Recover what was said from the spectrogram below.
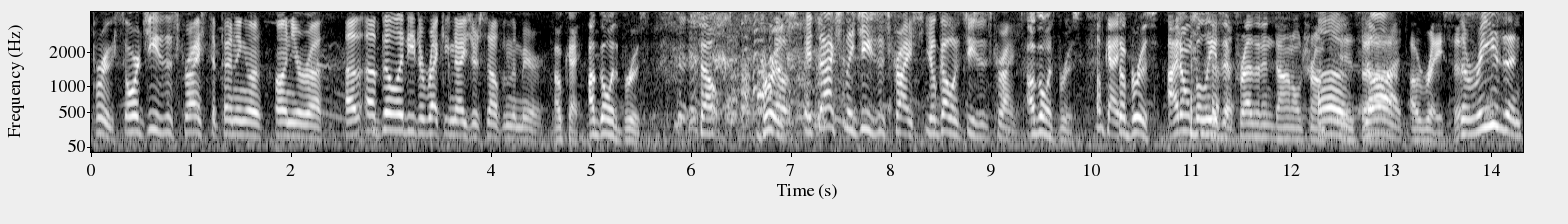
Bruce, or Jesus Christ, depending on, on your uh, ability to recognize yourself in the mirror. Okay. I'll go with Bruce. So, Bruce. No, it's actually Jesus Christ. You'll go with Jesus Christ. I'll go with Bruce. Okay. So Bruce, I don't believe that President Donald Trump Oh, is uh, a racist. The reason,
